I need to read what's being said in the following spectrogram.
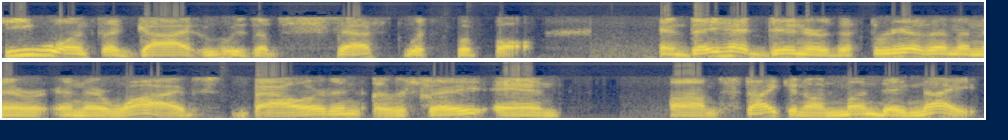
he wants a guy who is obsessed with football. And they had dinner, the three of them and their and their wives, Ballard and Irsay and um, Steichen on Monday night.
